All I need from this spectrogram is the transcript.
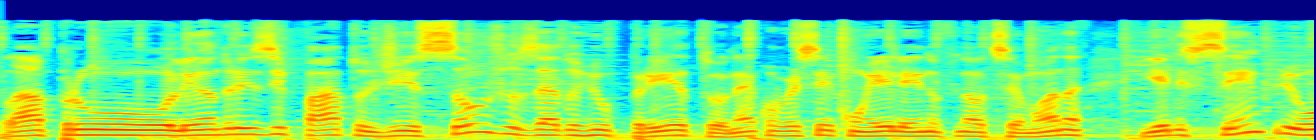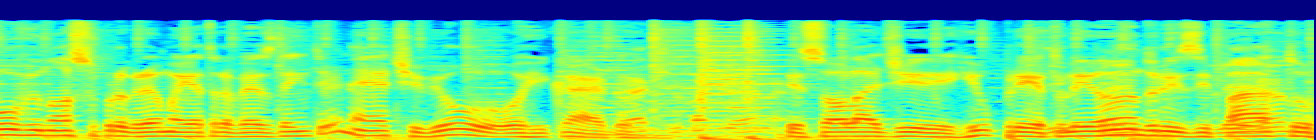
lá pro Leandro Isipato de São José do Rio Preto, né? Conversei com ele aí no final de semana e ele sempre ouve o nosso programa aí através da internet, viu, Ricardo? É, que bacana. Pessoal lá de Rio Preto, Rio Leandro Leandro.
